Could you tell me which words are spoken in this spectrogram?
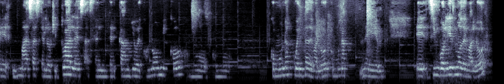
eh, más hacia los rituales, hacia el intercambio económico, como, como, una cuenta de valor, como un eh, simbolismo de valor.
